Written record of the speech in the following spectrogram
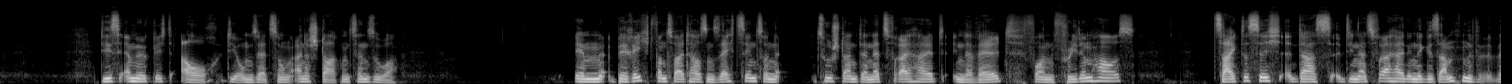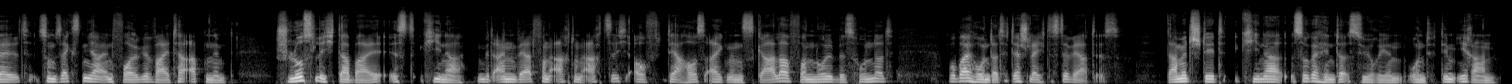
dies ermöglicht auch die Umsetzung einer starken Zensur. Im Bericht von 2016 zum Zustand der Netzfreiheit in der Welt von Freedom House zeigt es sich, dass die Netzfreiheit in der gesamten Welt zum sechsten Jahr in Folge weiter abnimmt. Schlusslicht dabei ist China mit einem Wert von 88 auf der hauseigenen Skala von 0 bis 100, wobei 100 der schlechteste Wert ist. Damit steht China sogar hinter Syrien und dem Iran.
